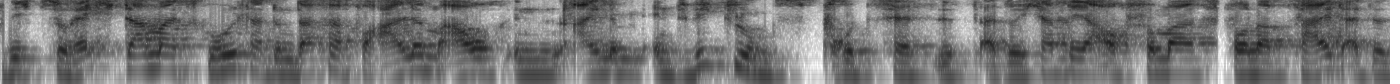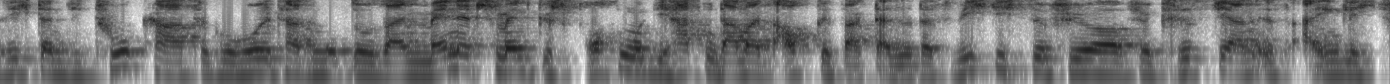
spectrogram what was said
sich zu Recht damals geholt hat und dass er vor allem auch in einem Entwicklungsprozess ist. Also ich hatte ja auch schon mal vor einer Zeit, als er sich dann die Tourkarte geholt hat, mit so seinem Management gesprochen und die hatten damals auch gesagt, also das Wichtigste für, für Christian ist eigentlich,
